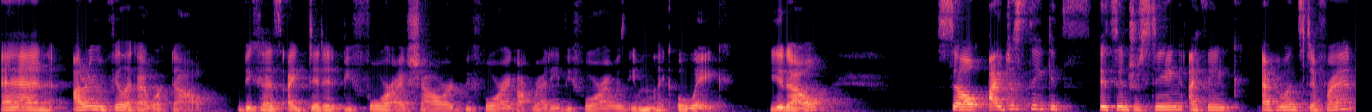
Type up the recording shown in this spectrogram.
And I don't even feel like I worked out because I did it before I showered, before I got ready, before I was even like awake, you know? So I just think it's it's interesting. I think everyone's different.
